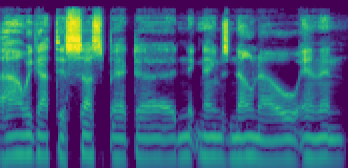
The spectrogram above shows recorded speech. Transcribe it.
Ah, we got this suspect. Uh, nickname's No No, and then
